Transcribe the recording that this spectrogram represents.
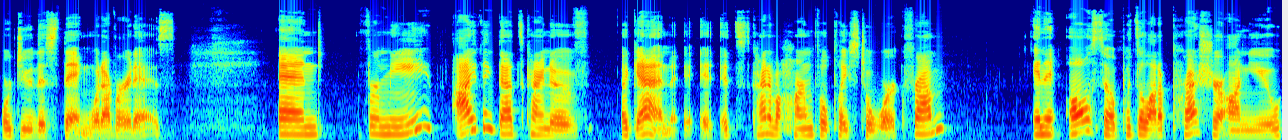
or do this thing, whatever it is. And for me, I think that's kind of again, it, it's kind of a harmful place to work from. And it also puts a lot of pressure on you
